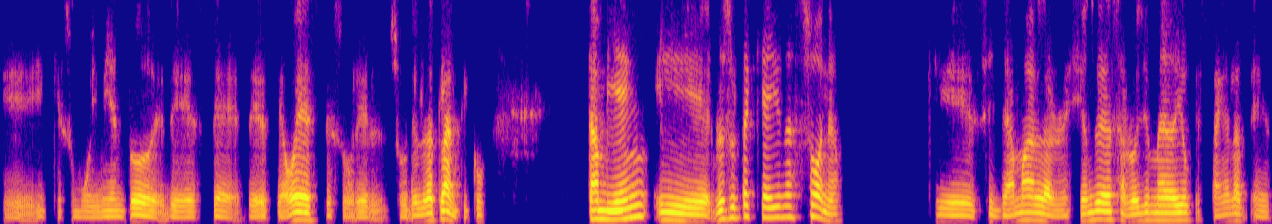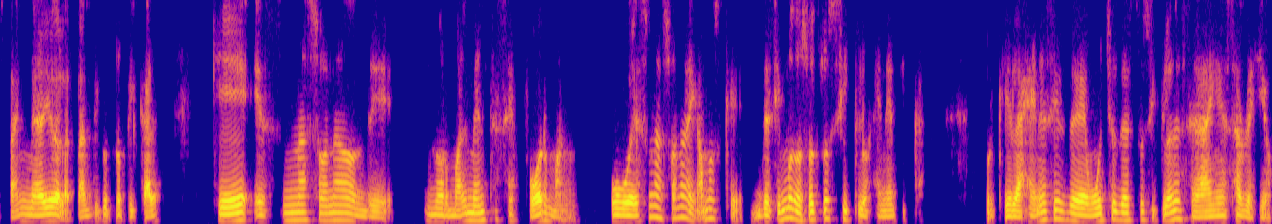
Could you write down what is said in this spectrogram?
que, su movimiento este, de este a oeste sobre el, sobre el Atlántico, también eh, resulta que hay una zona que se llama la región de desarrollo medio, que está en, está en medio del Atlántico tropical, que es una zona donde normalmente se forman, o es una zona, digamos, que decimos nosotros ciclogenética, porque la génesis de muchos de estos ciclones se da en esa región.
